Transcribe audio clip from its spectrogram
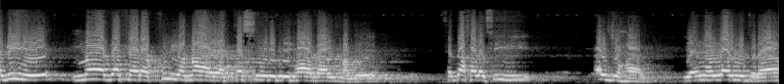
يبيع ما ذكر كل ما يتصل بهذا المبيع fadakhala fiihi aljahaal liannahu laa yudraa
